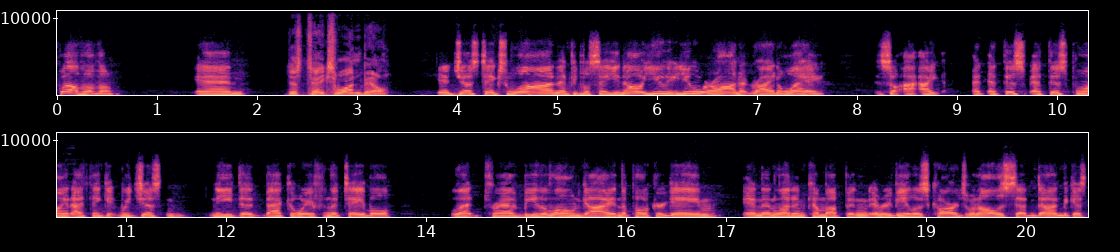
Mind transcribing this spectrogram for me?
12 of them. And just takes one, Bill. It just takes one. And people say, you know, you, you were on it right away. So I, I at, at this at this point, I think it, we just need to back away from the table, let Trev be the lone guy in the poker game, and then let him come up and, and reveal his cards when all is said and done. Because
